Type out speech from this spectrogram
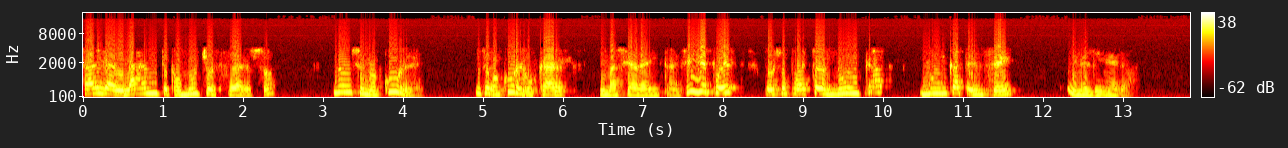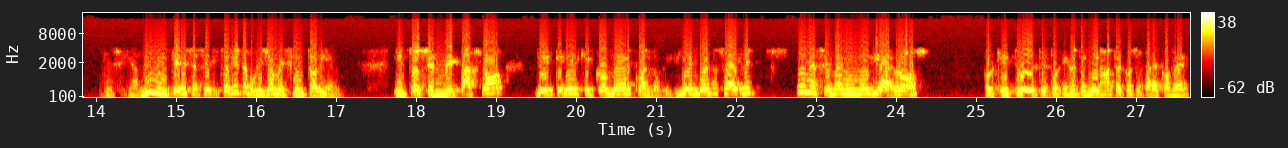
salga adelante con mucho esfuerzo, no se me ocurre, no se me ocurre buscar demasiada instancia. Y después por supuesto, nunca, nunca pensé en el dinero. A mí me interesa hacer historieta porque yo me siento bien. entonces me pasó de tener que comer cuando viví en Buenos Aires una semana y media arroz porque tuve porque no tenía otra cosa para comer,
